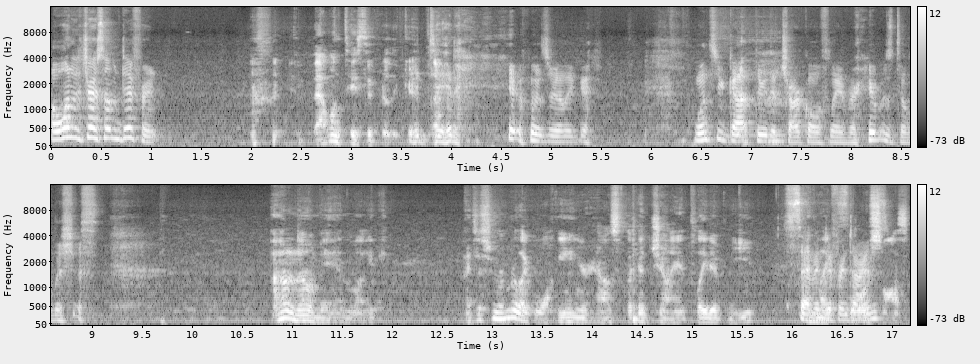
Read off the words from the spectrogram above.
I wanted to try something different. That one tasted really good. It though. did. It was really good. Once you got through the charcoal flavor, it was delicious. I don't know, man. Like, I just remember like walking in your house with like a giant plate of meat, Seven and, like, different four times. saus-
